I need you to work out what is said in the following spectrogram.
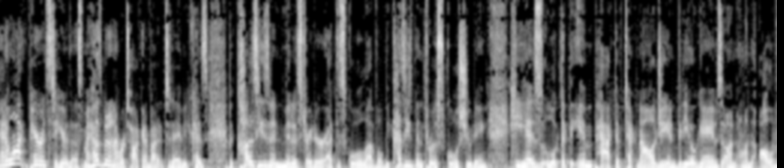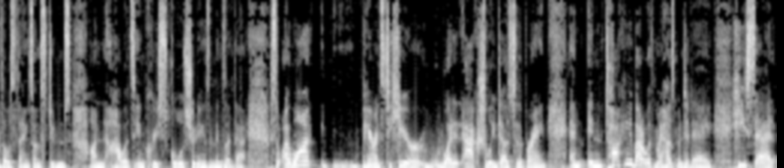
And I want parents to hear this. My husband and I were talking about it today because because he's an administrator at the school level, because he's been through a school shooting, he has looked at the impact of technology and video games on, on all of those things, on students, on how it's increased school shootings and things like that. So I want parents to hear what it actually does to the brain. And in talking about it with my husband today, he said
